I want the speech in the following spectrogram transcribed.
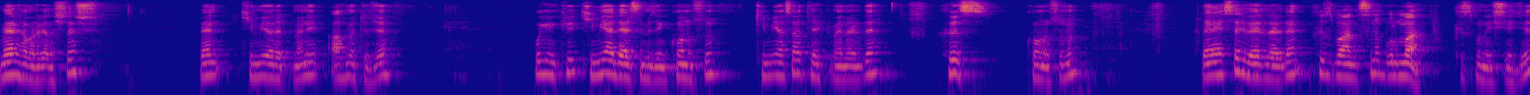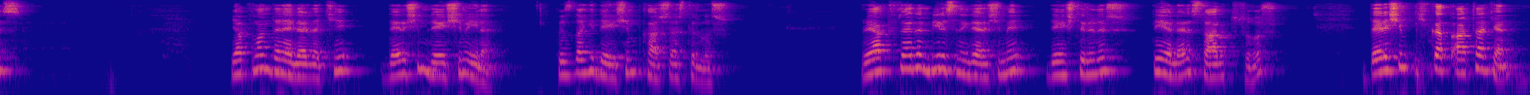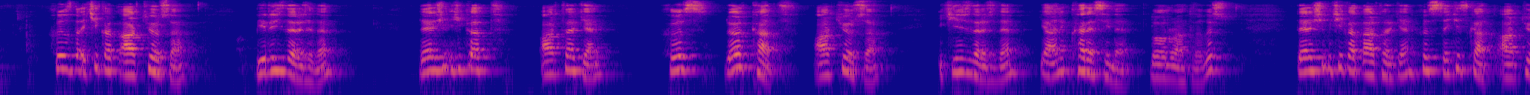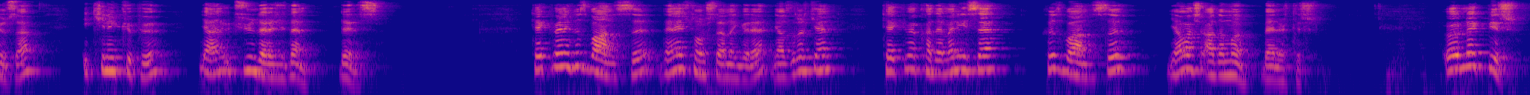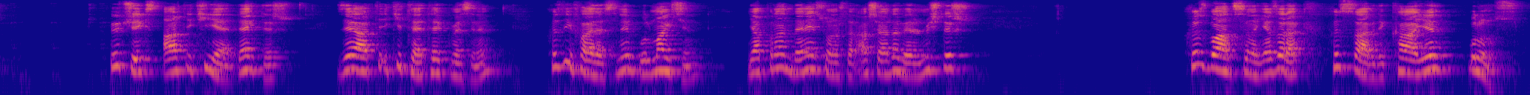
Merhaba arkadaşlar. Ben kimya öğretmeni Ahmet Hoca. Bugünkü kimya dersimizin konusu kimyasal tepkimelerde hız konusunun deneysel verilerden hız bağıntısını bulma kısmını işleyeceğiz. Yapılan deneylerdeki derişim değişimi ile hızdaki değişim karşılaştırılır. Reaktiflerden birisinin derişimi değiştirilir, diğerleri sabit tutulur. Derişim iki kat artarken hız da iki kat artıyorsa birinci dereceden, derişim iki kat artarken hız dört kat artıyorsa ikinci dereceden yani karesiyle doğru orantılıdır. Derişim iki kat artarken hız sekiz kat artıyorsa 2'nin küpü yani üçüncü dereceden deriz. Tekmenin hız bağıntısı deney sonuçlarına göre yazılırken tekme kademeli ise hız bağıntısı yavaş adımı belirtir. Örnek 1. 3x artı 2y denktir. z artı 2t tepkimesinin hız ifadesini bulmak için yapılan deney sonuçları aşağıda verilmiştir. Hız bağıntısını yazarak hız sabiti k'yı bulunuz.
